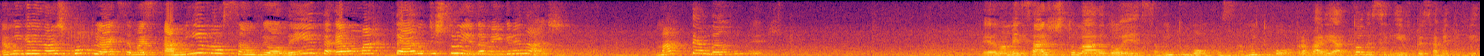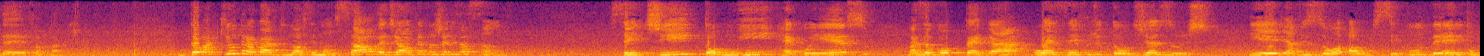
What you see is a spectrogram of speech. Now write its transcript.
É uma engrenagem complexa, mas a minha emoção violenta é um martelo destruindo a minha engrenagem. Martelando mesmo. É uma mensagem titulada Doença. Muito bom, pessoal. Muito boa. Para variar. Todo esse livro, Pensamento e Vida, é fantástico. Então, aqui o trabalho do nosso irmão Saulo é de auto-evangelização. Senti, estou ruim, reconheço, mas eu vou pegar o exemplo de todos. Jesus e ele avisou ao discípulo dele o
